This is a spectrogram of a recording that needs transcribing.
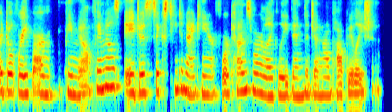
adult rape are female. Females ages 16 to 19 are four times more likely than the general population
